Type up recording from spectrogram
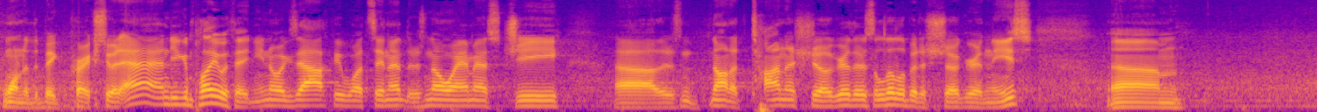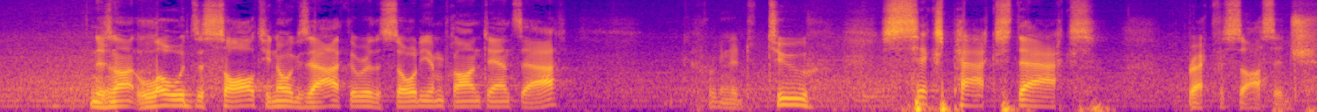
One of the big perks to it. And you can play with it. You know exactly what's in it. There's no MSG. Uh, there's not a ton of sugar. There's a little bit of sugar in these. Um, there's not loads of salt. You know exactly where the sodium content's at. We're gonna do two six pack stacks breakfast sausage.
